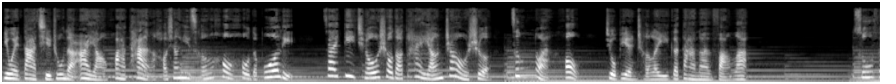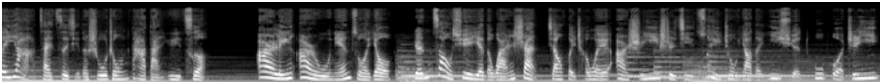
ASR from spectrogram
因为大气中的二氧化碳好像一层厚厚的玻璃，在地球受到太阳照射。增暖后就变成了一个大暖房了。苏菲亚在自己的书中大胆预测，二零二五年左右，人造血液的完善将会成为二十一世纪最重要的医学突破之一。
